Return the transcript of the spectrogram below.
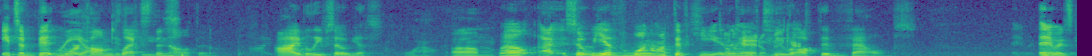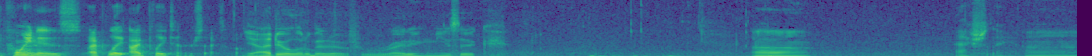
it's a bit Three more octave complex than alto. I believe so. Yes. wow. Um. Well, I, so we have one octave key and then Okay, we have don't really two octave valves. Anyways, the point is, I play I play tenor saxophone. Yeah, I do a little bit of writing music. Uh, actually, uh,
